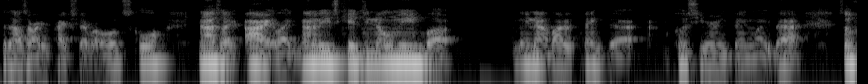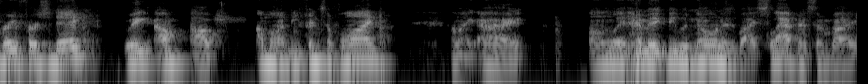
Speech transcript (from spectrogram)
because I was already practicing at my old school. And I was like, all right, like none of these kids know me, but they're not about to think that pussy or anything like that. So very first day, we I'm i am on defensive line. I'm like, all right, only way to make people known is by slapping somebody.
